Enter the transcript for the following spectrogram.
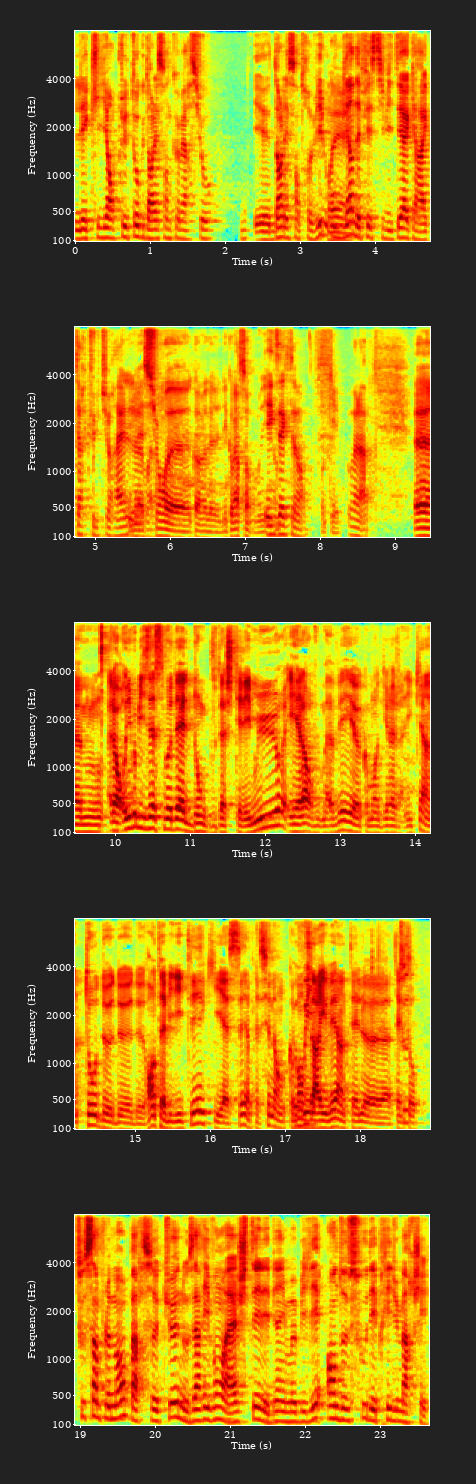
les clients plutôt que dans les centres commerciaux et dans les centres-villes ou bien des festivités à caractère culturel. Voilà. comme des commerçants, comme Exactement. Ok. Voilà. Euh, alors, au niveau business model, donc vous achetez les murs et alors vous m'avez, euh, comment dirais-je, indiqué un taux de, rentabilité qui est assez impressionnant. Comment vous arrivez à un tel, euh, tel tout, taux? Tout simplement parce que nous arrivons à acheter les biens immobiliers en dessous des prix du marché.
